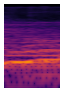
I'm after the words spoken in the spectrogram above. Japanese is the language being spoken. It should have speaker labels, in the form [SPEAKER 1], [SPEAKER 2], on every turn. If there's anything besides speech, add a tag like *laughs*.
[SPEAKER 1] 我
